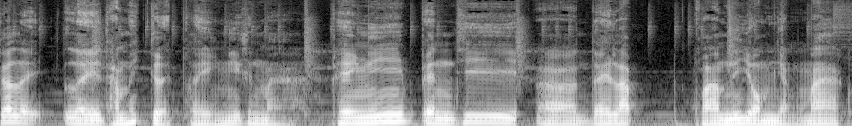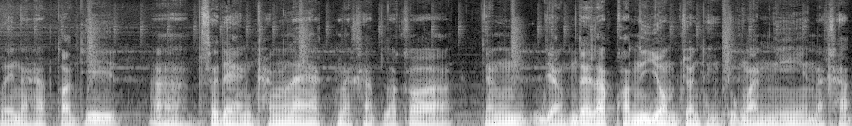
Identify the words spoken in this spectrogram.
ก็เลยเลยทำให้เกิดเพลงนี้ขึ้นมา เพลงนี้เป็นที่ได้รับความนิยมอย่างมากเลยนะครับ ตอนที่แสดงครั้งแรกนะครับ แล้วก็ยังยังได้รับความนิยมจนถึงทุกวันนี้นะครับ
